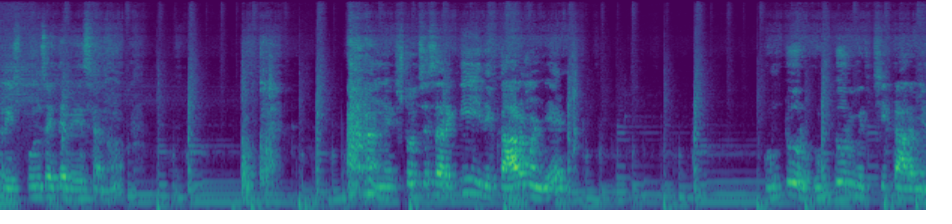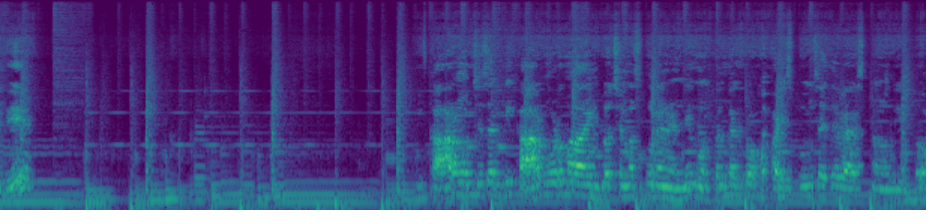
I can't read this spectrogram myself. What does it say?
త్రీ స్పూన్స్ అయితే వేసాను నెక్స్ట్ వచ్చేసరికి ఇది కారం అండి. గుంటూరు గుంటూరు మిర్చి కారం ఇది. ఈ కారం వచ్చేసరికి కారం కూడా మా ఇంట్లో చిన్న స్పూనేనండి. మొత్తం కలిపి ఒక ఫైవ్ స్పూన్స్ అయితే వేస్తున్నాను దీంట్లో.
